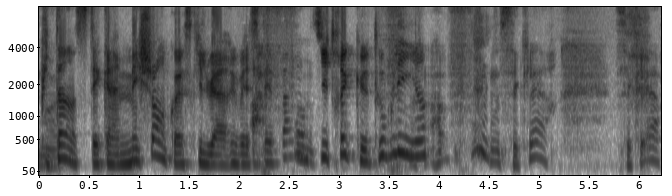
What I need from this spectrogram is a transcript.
Putain, c'était quand même méchant, quoi, ce qui lui est arrivé. À C'était pas un petit truc que t'oublies, hein. C'est clair. C'est clair.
